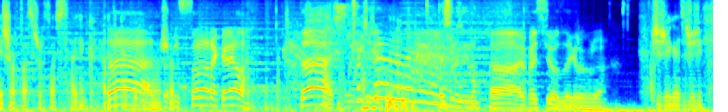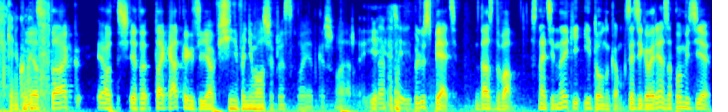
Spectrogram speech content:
It's short last, short last, I think. I Да, think I'm 40 Л. Да. Спасибо за игру. Ай, спасибо за игру, бро. GG, guys, GG. Can you Я comment? так... я вот это та катка, где я вообще не понимал, что происходит. Кошмар. И- Да. Плюс 5. Dust 2. С Натинеки и Донком. Кстати говоря, запомните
